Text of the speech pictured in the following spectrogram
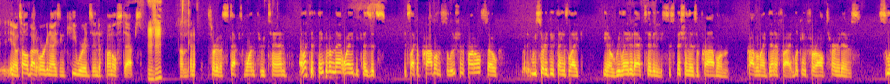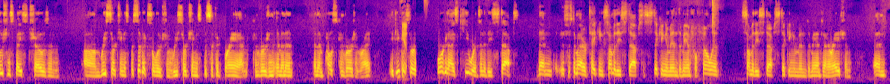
you know, it's all about organizing keywords into funnel steps. Mm-hmm. Um, and sort of a steps one through ten. I like to think of them that way because it's it's like a problem solution funnel. So we sort of do things like you know related activities, suspicion there's a problem, problem identified, looking for alternatives, solution space chosen, um, researching a specific solution, researching a specific brand, conversion imminent, and then post conversion. Right? If you can Yep. sort of organize keywords into these steps, then it's just a matter of taking some of these steps, and sticking them in demand fulfillment, some of these steps, sticking them in demand generation. And,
